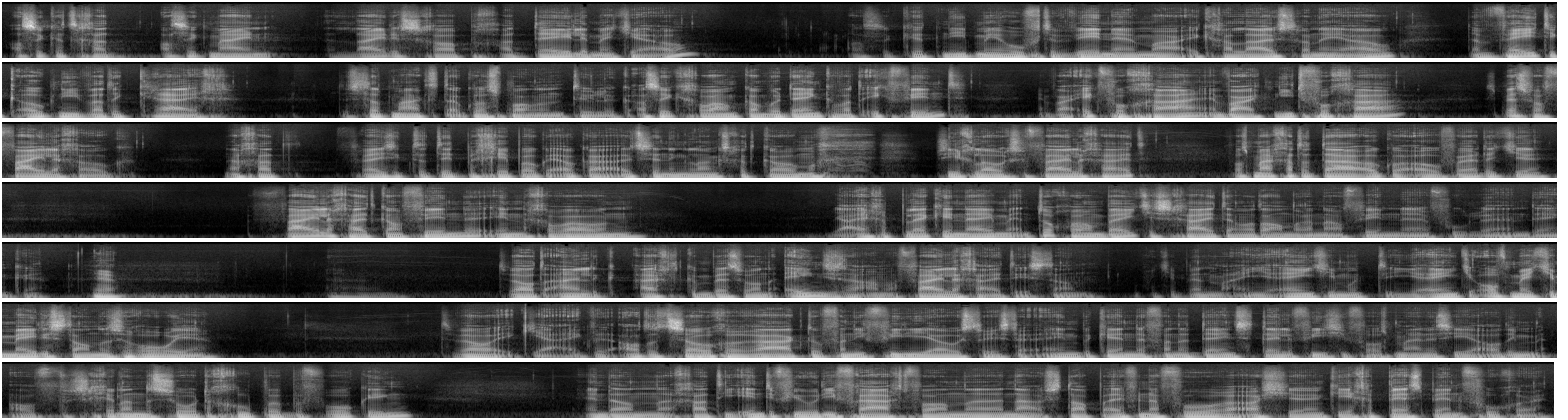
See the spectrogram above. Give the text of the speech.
als ik, het ga, als ik mijn leiderschap ga delen met jou, als ik het niet meer hoef te winnen, maar ik ga luisteren naar jou, dan weet ik ook niet wat ik krijg. Dus dat maakt het ook wel spannend natuurlijk. Als ik gewoon kan bedenken wat ik vind en waar ik voor ga en waar ik niet voor ga, is best wel veilig ook. Nou gaat, vrees ik dat dit begrip ook elke uitzending langs gaat komen. Psychologische veiligheid. Volgens mij gaat het daar ook wel over. Hè? Dat je veiligheid kan vinden in gewoon je eigen plek innemen en toch wel een beetje scheid aan wat anderen nou vinden en voelen en denken. Ja. Ehm, terwijl het eigenlijk, eigenlijk een best wel een eenzame veiligheid is dan. Want je bent maar in je eentje. Je moet in je eentje of met je medestanders rooien. Terwijl ik, ja, ik ben altijd zo geraakt door van die video's. Er is er een bekende van de Deense televisie, volgens mij. Dan zie je al die al verschillende soorten groepen bevolking. En dan eh, gaat die interviewer die vraagt van, eh, nou, stap even naar voren als je een keer gepest bent vroeger.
